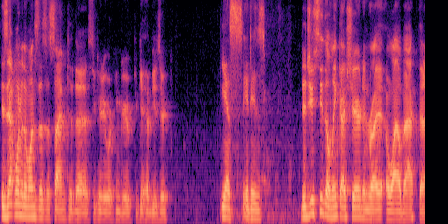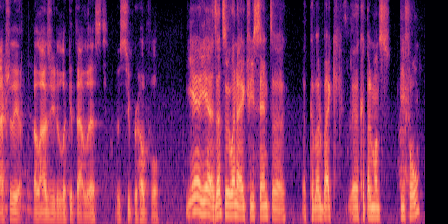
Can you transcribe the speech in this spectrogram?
Is that one of the ones that's assigned to the security working group GitHub user? Yes, it is. Did you see the link I shared in Riot a while back that actually allows you to look at that list? It was super helpful. Yeah, yeah, that's the one I actually sent uh, a couple back, a couple months before.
